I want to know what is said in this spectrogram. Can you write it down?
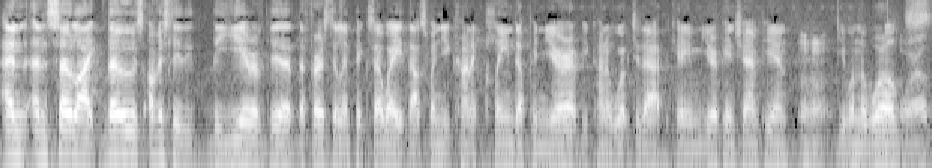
And and so like those obviously the, the year of the the first Olympics 08, that's when you kind of cleaned up in Europe. You kind of worked it out, became European champion. Mm-hmm. You won the worlds. World.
